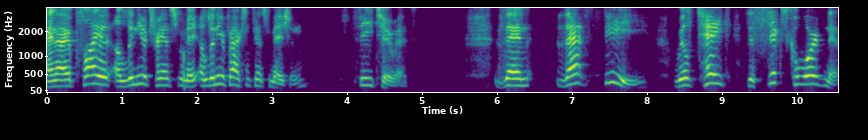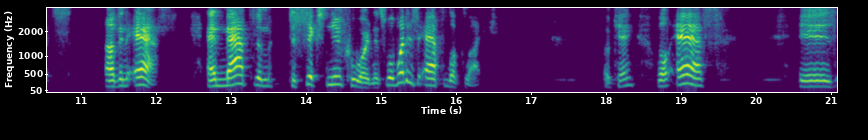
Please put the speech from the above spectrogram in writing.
and I apply a, a linear transformation, a linear fractional transformation, phi to it, then that phi will take the six coordinates of an f and map them to six new coordinates. Well, what does f look like? Okay, well, f is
